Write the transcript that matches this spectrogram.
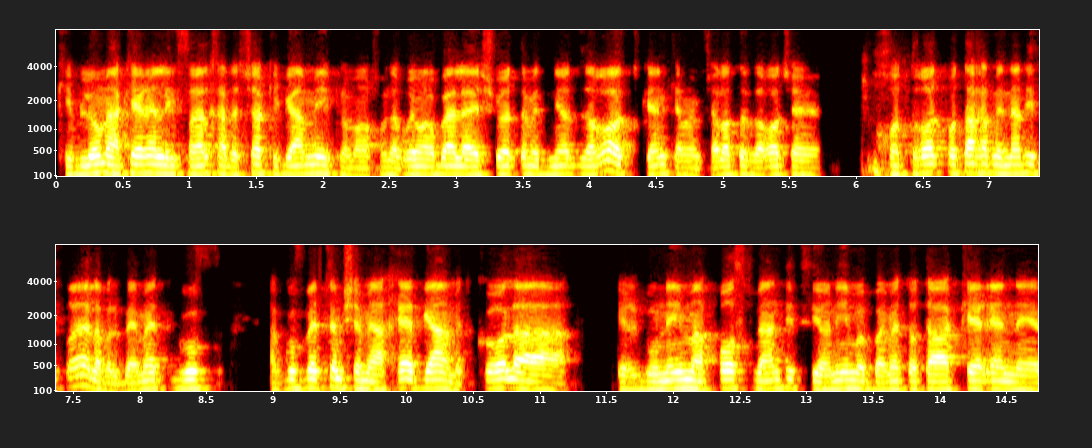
קיבלו מהקרן לישראל חדשה כי גם היא, כלומר אנחנו מדברים הרבה על הישויות המדיניות זרות, כן? כי הממשלות הזרות שחותרות פה תחת מדינת ישראל, אבל באמת גוף, הגוף בעצם שמאחד גם את כל הארגונים הפוסט ואנטי-ציוניים ובאמת אותה קרן אה,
